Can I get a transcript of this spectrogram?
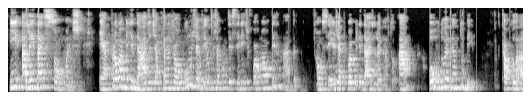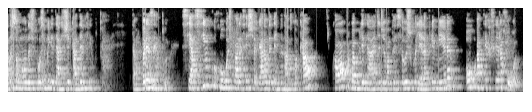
E a lei das somas é a probabilidade de apenas alguns eventos acontecerem de forma alternada, ou seja, a probabilidade do evento A ou do evento B, calculada somando as possibilidades de cada evento. Então, por exemplo, se há cinco ruas para se chegar a um determinado local, qual a probabilidade de uma pessoa escolher a primeira ou a terceira rua?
